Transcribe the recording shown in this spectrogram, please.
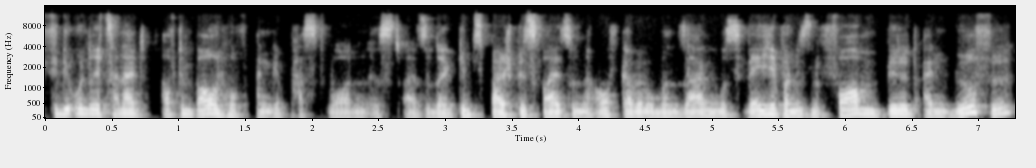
für die Unterrichtseinheit auf dem Bauernhof angepasst worden ist. Also da gibt es beispielsweise eine Aufgabe, wo man sagen muss, welche von diesen Formen bildet einen Würfel.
